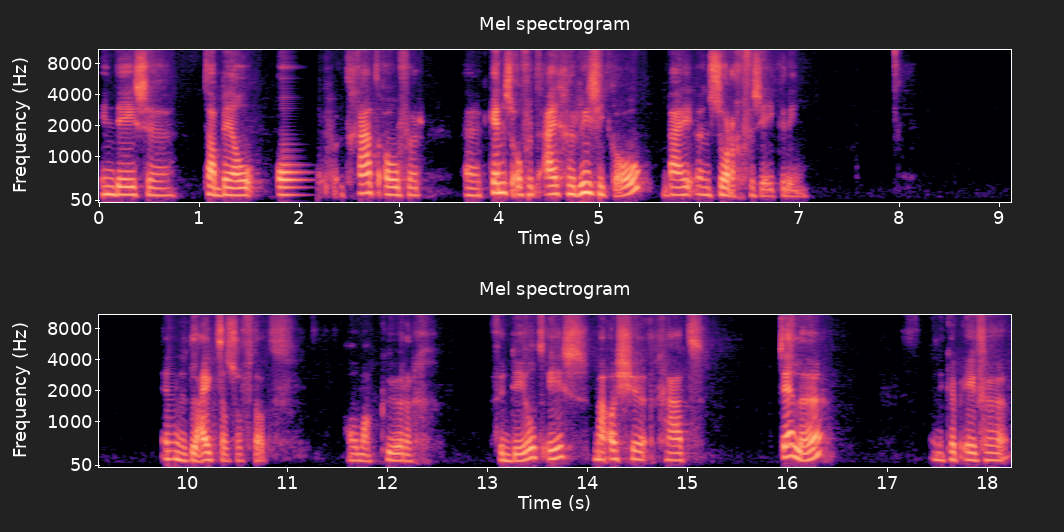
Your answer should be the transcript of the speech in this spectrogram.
in deze tabel op? Het gaat over kennis over het eigen risico bij een zorgverzekering. En het lijkt alsof dat allemaal keurig verdeeld is. Maar als je gaat tellen, en ik heb even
